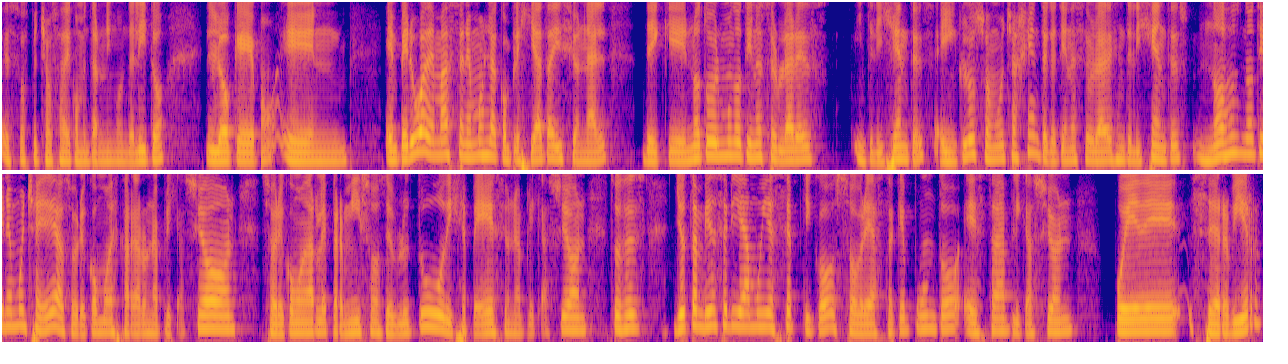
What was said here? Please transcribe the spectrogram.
es sospechosa de cometer ningún delito. Lo que en, en Perú además tenemos la complejidad adicional de que no todo el mundo tiene celulares inteligentes e incluso mucha gente que tiene celulares inteligentes no, no, tiene mucha idea sobre cómo descargar una aplicación, sobre cómo darle permisos de Bluetooth y GPS a una aplicación. Entonces yo también sería muy escéptico sobre hasta qué punto esta aplicación puede servir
